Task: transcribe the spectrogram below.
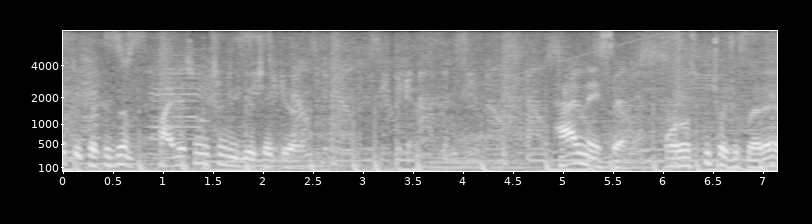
Dakika kızım, paylaşım için video çekiyorum. Her neyse, orospu çocukları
